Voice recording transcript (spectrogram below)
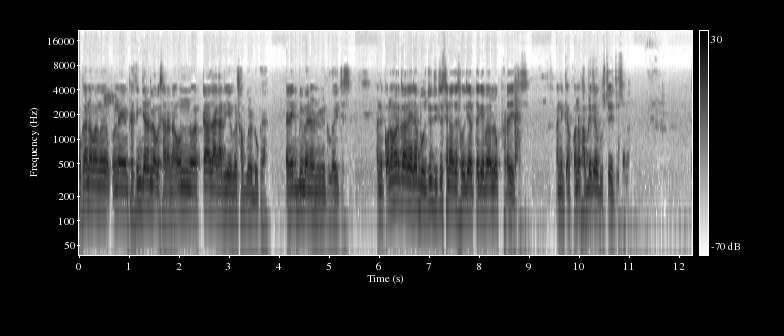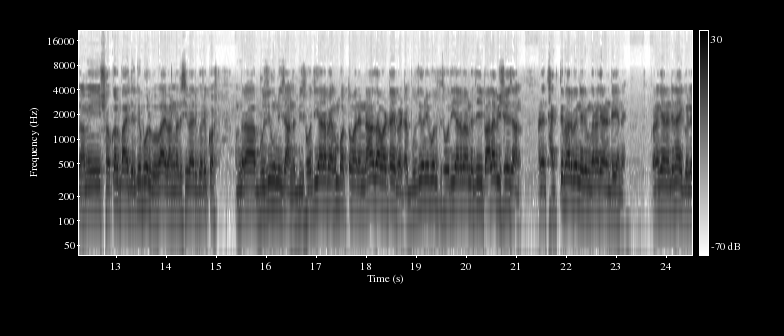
ওখানে মানে প্যাসেঞ্জারের লোক সারে না, অন্য একটা জায়গা দিয়ে ওগুলো সবগুলো ঢুকায়। ডাইরেক্ট বিমানে ঢুকাই দিতেছে মানে কোনো প্রকার এটা বুঝতে দিতেছে না যে সৌদি আরব থেকে এবার লোক ফাটা দিতেছে। মানে কোনো পাবলিকের বুঝতে দিতেছে না। তো আমি সকল ভাইদেরকে বলব, ভাই বাংলাদেশি বাইর করে কষ্ট, আপনারা বুঝি উনি যান। সৌদি আরবে এখন বর্তমানে না যাওয়াটাই বেটার বুঝি উনি বলতে, সৌদি আরবে আপনি যেই বালা বিষয়ে যান মানে থাকতে পারবেন এরকম কোনো গ্যারান্টি নেই। কোনো গ্যারান্টি নাই এগুলো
